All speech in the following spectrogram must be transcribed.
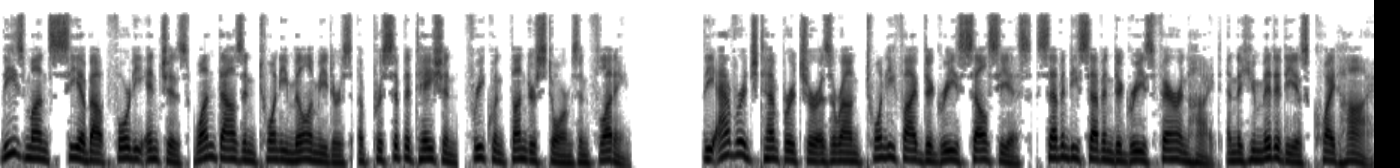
These months see about 40 inches 1020 mm of precipitation, frequent thunderstorms and flooding. The average temperature is around 25 degrees Celsius 77 degrees Fahrenheit and the humidity is quite high.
